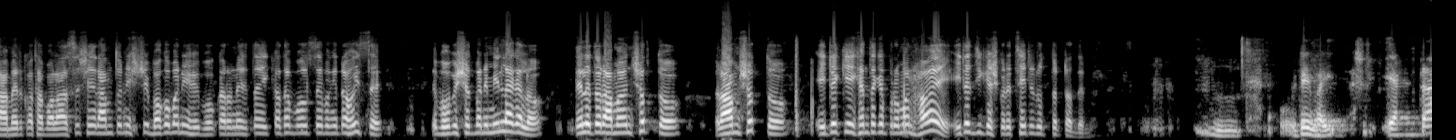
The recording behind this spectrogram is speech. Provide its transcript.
রামের কথা বলা আছে সেই রাম তো নিশ্চয়ই ভগবানই হইব কারণ এটা এই কথা বলছে এবং এটা হইছে। ভবিষ্যৎবাণী মিলা গেল। তাহলে তো রামায়ণ সত্য রাম সত্য এটা কি এখান থেকে প্রমাণ হয়? এটা জিজ্ঞেস করেছে এটার উত্তরটা দেন। ওইটাই ভাই একটা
